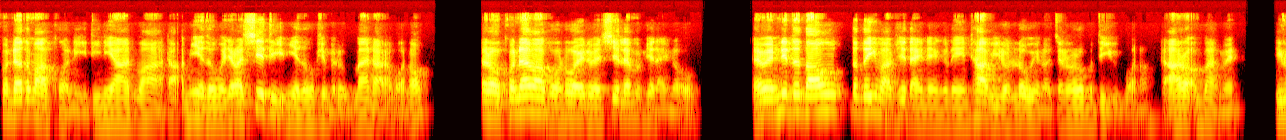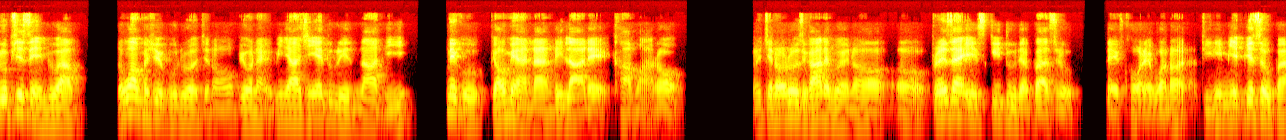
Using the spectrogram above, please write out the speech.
9.9ဒီဒီနေရာမှာဒါအမြင့်ဆုံးပဲကျွန်တော်8တိအမြင့်ဆုံးဖြစ်မယ်လို့မှန်းတာတာပေါ့နော်အဲ့တော့9.9လွှဲတွေ8လည်းမဖြစ်နိုင်တော့ဘူးဒါပေမဲ့နှစ်တစ်သောင်းတသိန်းမှာဖြစ်နိုင်တဲ့ငလင်ထပြီးတော့လှုပ်ရင်တော့ကျွန်တော်တို့မသိဘူးပေါ့နော်ဒါကတော့အမှန်ပဲဒီလိုဖြစ်စဉ်မျိုးက လုံးဝမဖြစ်ဘူးလို့တော့ကျွန်တော်ပြောနိုင်ဘူးပညာရှင်ရဲ့သူတွေနာဒီနှစ်ကိုပြောင်းပြန်တန်းလေ့လာတဲ့အခါမှာတော့ကျွန်တော်တို့စကားနဲ့ပြောရင်တော့ဟို present is key to the past လို့လည်းခေါ်တယ်ပေါ့နော်ဒီနေ့မြစ်ပြစ္ဆုတ်ပံ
